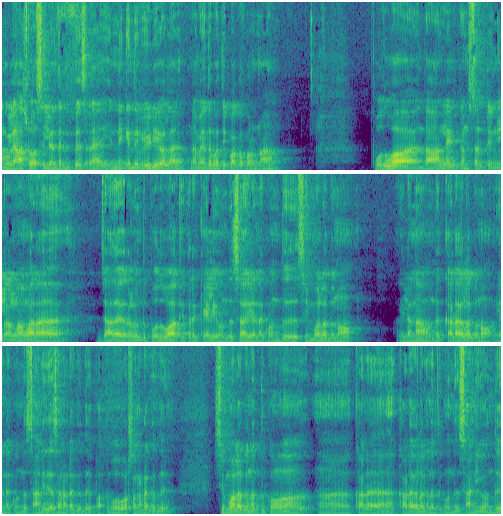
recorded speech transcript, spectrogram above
உங்களை ஆஸ்ட்ரோ செல்வேந்திரன் பேசுகிறேன். இன்றைக்கி இந்த வீடியோவில் நம்ம எதை பற்றி பார்க்க போகிறோம்னா பொதுவாக இந்த ஆன்லைன் கன்சல்ட்டிங்லலாம் வர ஜாதகர்கள் வந்து பொதுவாக கேட்குற கேள்வி வந்து சார் எனக்கு வந்து சிம்ம லக்னம் இல்லைனா வந்து கடக லக்னம் எனக்கு வந்து சனி தசை நடக்குது பத்தொம்பது வருஷம் நடக்குது. சிம்ம லக்னத்துக்கும் கட கடக லக்னத்துக்கு வந்து சனி வந்து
